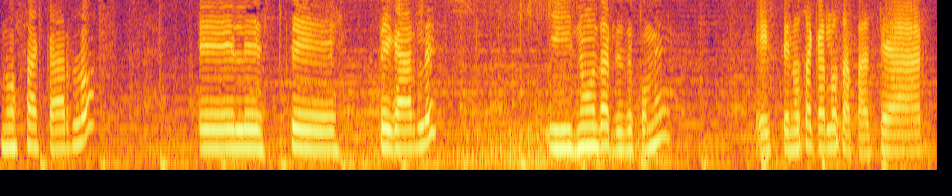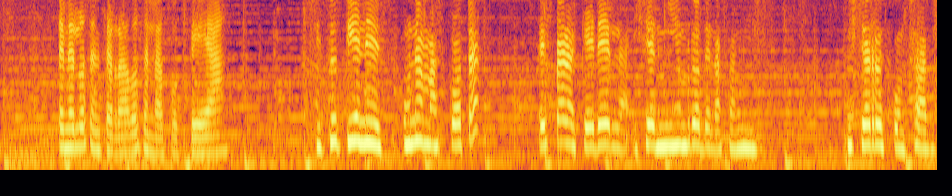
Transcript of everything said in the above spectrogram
no sacarlos, el este, pegarles y no darles de comer este, no sacarlos a pasear, tenerlos encerrados en la azotea. Si tú tienes una mascota, es para quererla y ser miembro de la familia y ser responsable.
